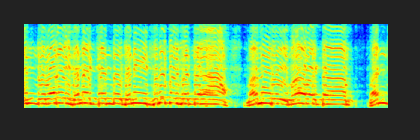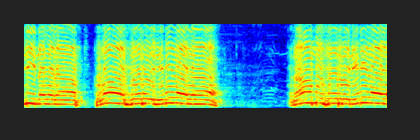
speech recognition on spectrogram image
இன்று வரை தனக்கென்று தனி சிறப்பை பெற்ற மதுரை மாவட்டம் வஞ்சி நகரம். குமார் சேர்வை நினைவாக ராம சேர்வை நினைவாக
